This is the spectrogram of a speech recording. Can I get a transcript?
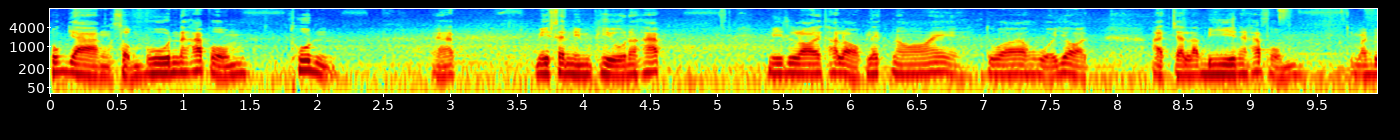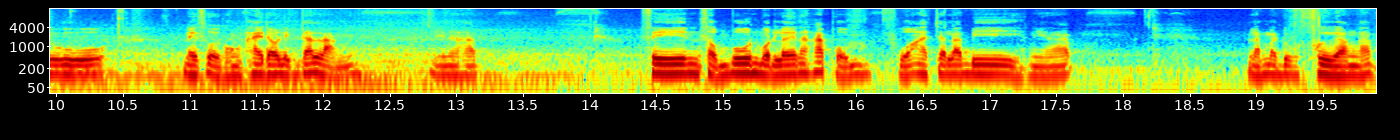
ทุกอย่างสมบูรณ์นะครับผมทุ่นนะครับมีสนิมผิวนะครับ มีรอยถลอกเล็กน้อย ตัวหัวหยอดอาจจะระบีนะครับผมมาดูในส่วนของไฮดรอลิกด้านหลังนี่นะครับ ซีนสมบูรณ์หมดเลยนะครับ ผมหัวอาจจะระบีนี่นะครับ แล้วมาดูเฟืองครับ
